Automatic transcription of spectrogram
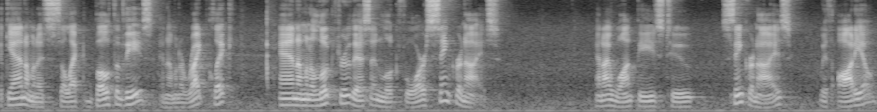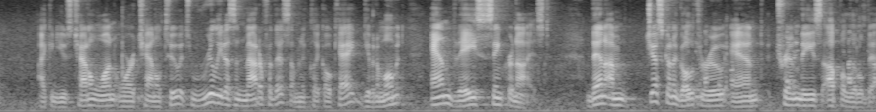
again, I'm going to select both of these and I'm going to right click and I'm going to look through this and look for synchronize. And I want these to synchronize with audio. I can use channel 1 or channel 2. It really doesn't matter for this. I'm going to click OK, give it a moment, and they synchronized. Then I'm just going to go through and trim these up a little bit.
